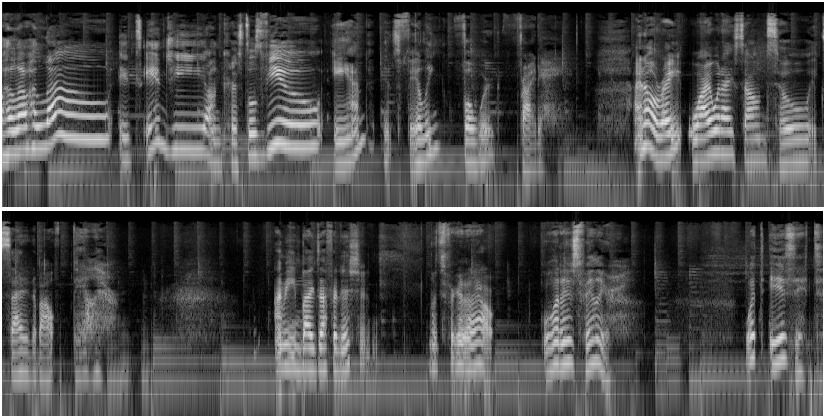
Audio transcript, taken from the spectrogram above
hello, hello. It's Angie on Chrystal's View, and it's Failing Forward Friday. I know, right? Why would I sound so excited about failure? I mean, by definition, let's figure that out. What is failure? What is it?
